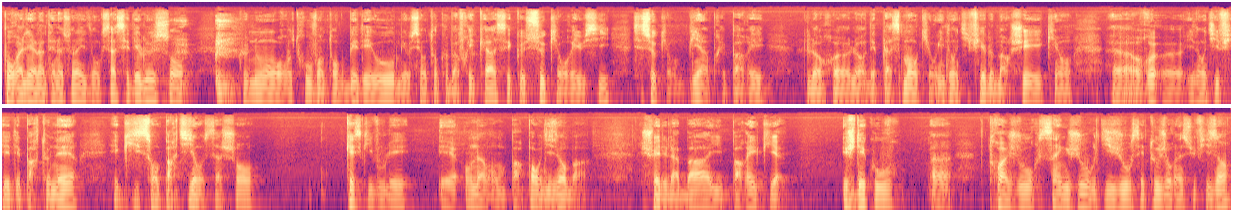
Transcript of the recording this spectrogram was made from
pour aller à l'international, et donc ça c'est des leçons que nous on retrouve en tant que BDO, mais aussi en tant que Bafrica, c'est que ceux qui ont réussi, c'est ceux qui ont bien préparé euh, leur, déplacement, qui ont identifié le marché, qui ont euh, euh, identifié des partenaires et qui sont partis en sachant qu'est-ce qu'ils voulaient. Et on ne part pas en disant bah, je vais aller là-bas, il paraît qu'il y a. Et je découvre. Ben, trois jours, cinq jours, dix jours, c'est toujours insuffisant.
